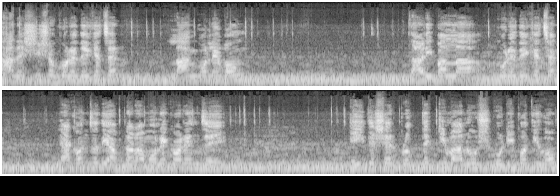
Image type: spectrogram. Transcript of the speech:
ধানের শীষও করে দেখেছেন, লাঙ্গল এবং দাড়িপাল্লা করে দেখেছেন। এখন যদি আপনারা মনে করেন যে এই দেশের প্রত্যেকটি মানুষ কোটিপতি হোক,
